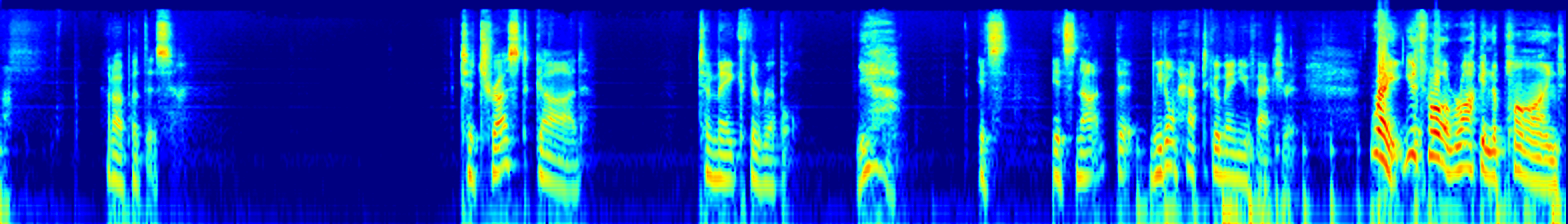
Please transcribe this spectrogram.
how do I put this? To trust God to make the ripple. yeah. It's it's not that we don't have to go manufacture it. Right. You throw a rock in the pond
